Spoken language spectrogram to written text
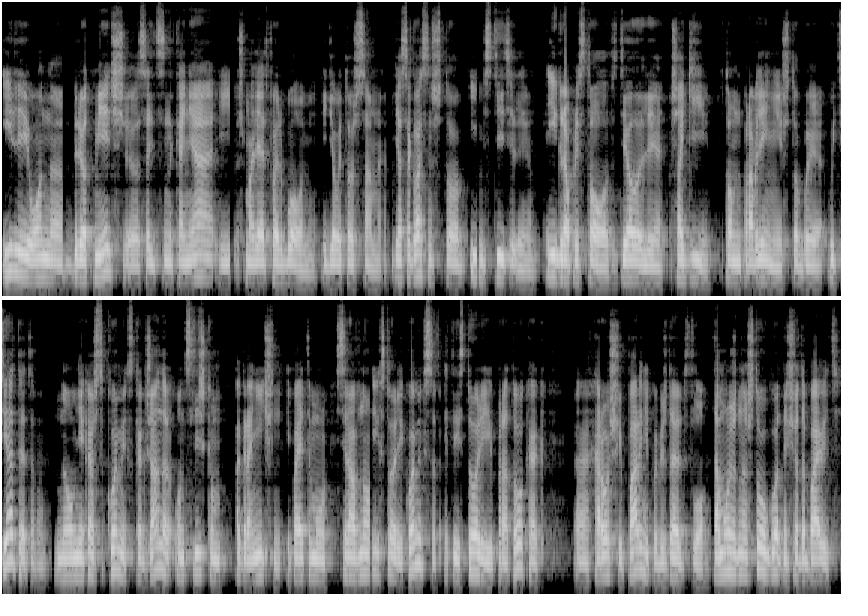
Или он э, берет меч, э, садится на коня и шмаляет фаерболами и делает то же самое. Я согласен, что и Мстители, и Игра Престолов сделали шаги том направлении, чтобы уйти от этого, но мне кажется, комикс как жанр, он слишком ограничен, и поэтому все равно истории комиксов — это истории про то, как э, хорошие парни побеждают зло. Там можно что угодно еще добавить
